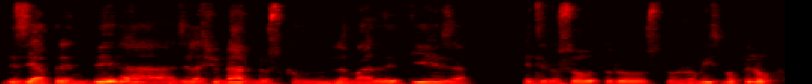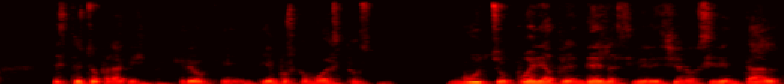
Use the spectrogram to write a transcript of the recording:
desde aprender a relacionarnos con la Madre Tierra, entre nosotros, con uno mismo, pero desde otro paradigma. Creo que en tiempos como estos mucho puede aprender la civilización occidental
